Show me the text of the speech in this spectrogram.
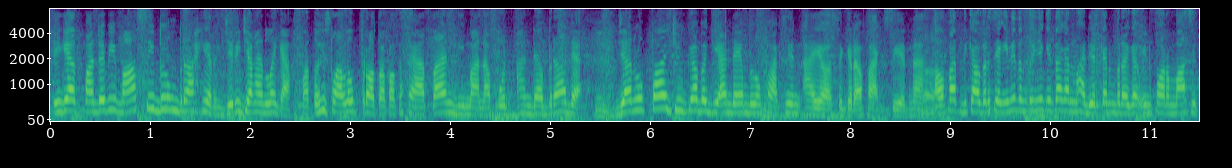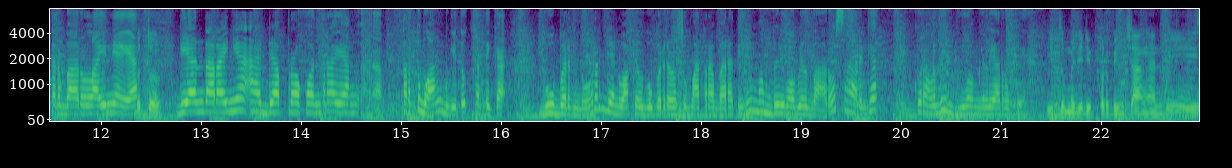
Ingat, pandemi masih belum berakhir, jadi jangan lengah. Patuhi selalu protokol kesehatan di mana pun Anda berada. Hmm. Jangan lupa juga bagi Anda yang belum vaksin, ayo segera vaksin. Nah, nah. Alfat, di kabar siang ini tentunya kita akan menghadirkan beragam informasi terbaru lainnya ya. Betul. Di antaranya ada pro kontra yang uh, tertuang begitu ketika gubernur dan wakil gubernur Sumatera Barat ini membeli mobil baru seharga kurang lebih 2 miliar rupiah. Itu menjadi perbincangan di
